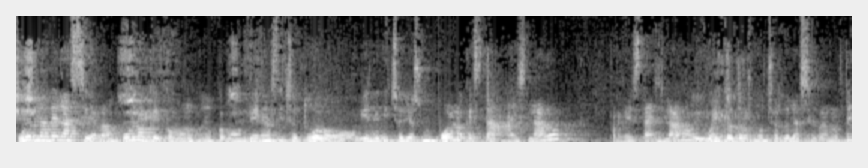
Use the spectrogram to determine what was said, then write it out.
Puebla de la Sierra, un pueblo que, como, como bien has dicho tú o bien he dicho yo, es un pueblo que está aislado, porque está aislado, igual que otros muchos de la Sierra Norte,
